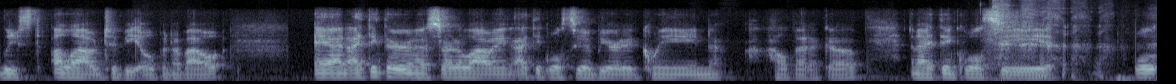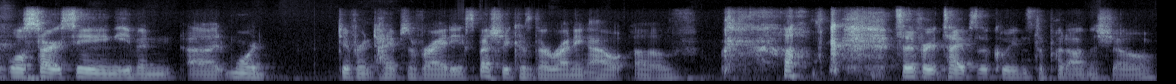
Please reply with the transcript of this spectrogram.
least allowed to be open about. And I think they're going to start allowing. I think we'll see a bearded queen, Hellvetika, and I think we'll see we'll we'll start seeing even uh, more different types of variety, especially because they're running out of different types of queens to put on the show.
